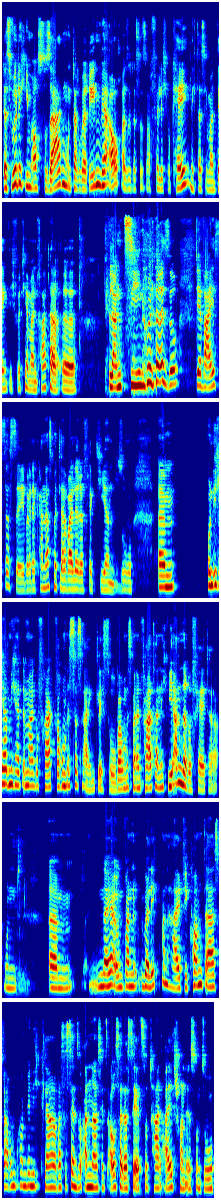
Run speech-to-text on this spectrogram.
Das würde ich ihm auch so sagen und darüber reden wir auch. Also das ist auch völlig okay. Nicht, dass jemand denkt, ich würde hier meinen Vater äh, blank ziehen oder so. Der weiß das selber. Der kann das mittlerweile reflektieren. So. Ähm, und ich habe mich halt immer gefragt, warum ist das eigentlich so? Warum ist mein Vater nicht wie andere Väter? Und mhm. ähm, naja, irgendwann überlegt man halt, wie kommt das? Warum kommen wir nicht klar? Was ist denn so anders jetzt, außer dass der jetzt total alt schon ist und so?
